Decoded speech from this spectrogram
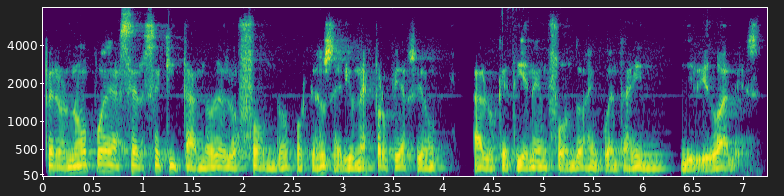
Pero no puede hacerse quitándole los fondos, porque eso sería una expropiación a los que tienen fondos en cuentas individuales.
